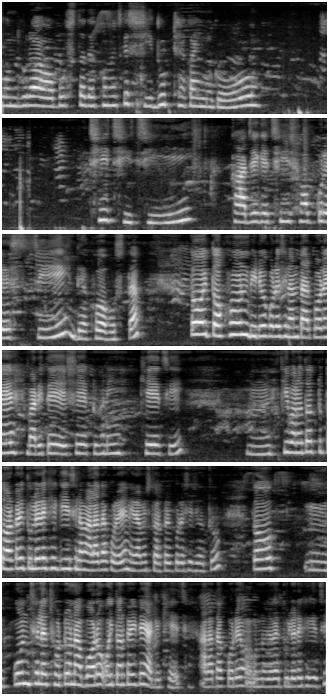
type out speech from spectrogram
বন্ধুরা, অবস্থা দেখো আজকে সিঁদুর ঠেকাইনি গো। ছি ছি ছি। কাজে গেছি, সব করে এসছি, দেখো অবস্থা। তো ওই তখন ভিডিও করেছিলাম, তারপরে বাড়িতে এসে একটুখানি খেয়েছি। কি বলতো, একটু তরকারি তুলে রেখে গিয়েছিলাম আলাদা করে, নিরামিষ তরকারি করেছি যেহেতু। তো কোন ছেলে ছোট না বড়, ওই তরকারিটাই আগে খেয়েছে। আলাদা করে অন্য জায়গায় তুলে রেখে গেছি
